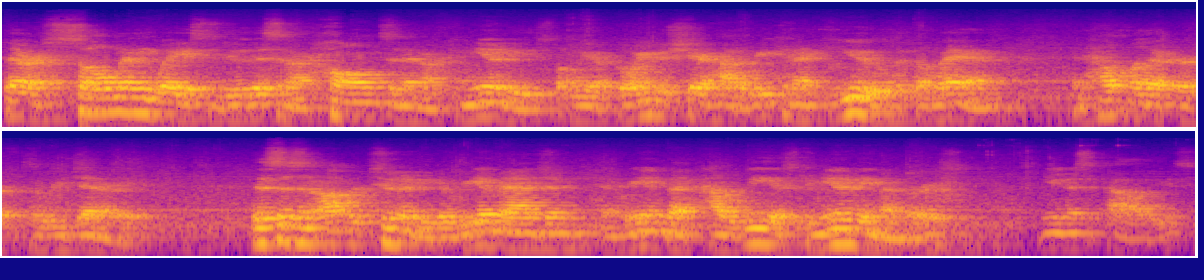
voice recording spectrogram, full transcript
There are so many ways to do this in our homes and in our communities, but we are going to share how to reconnect you with the land and help Mother Earth to regenerate. This is an opportunity to reimagine and reinvent how we as community members, municipalities,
